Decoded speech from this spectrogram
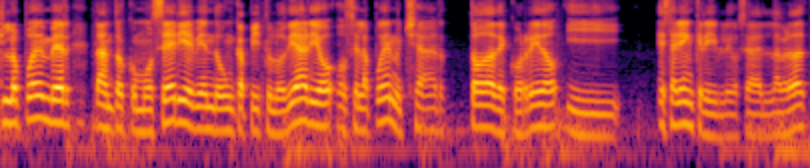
lo pueden ver tanto como serie viendo un capítulo diario o se la pueden echar toda de corrido y estaría increíble. O sea, la verdad,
